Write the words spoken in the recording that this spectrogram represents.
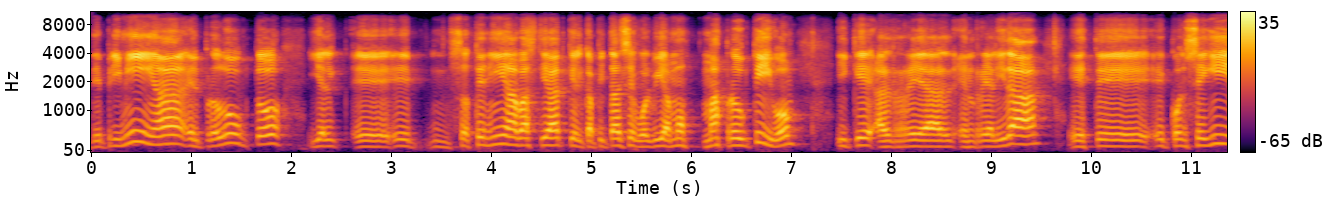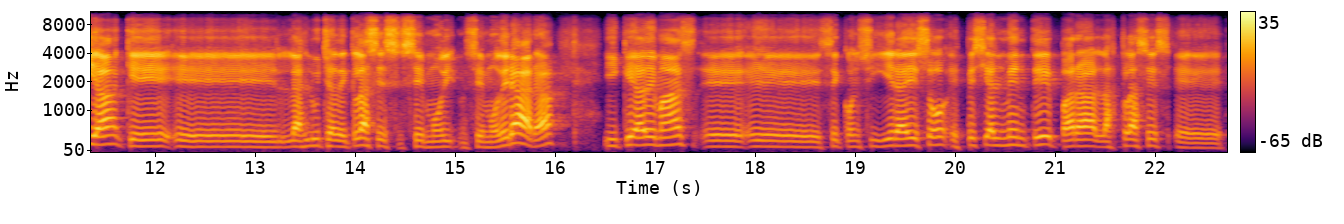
deprimía el producto y el, eh, sostenía Bastiat que el capital se volvía más productivo y que al real, en realidad este, conseguía que las luchas de clases se, se moderara y que además eh, eh, se consiguiera eso especialmente para las clases eh,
